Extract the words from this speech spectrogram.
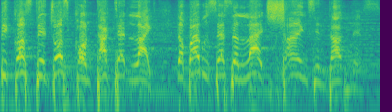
because they just contacted light. The Bible says the light shines in darkness.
